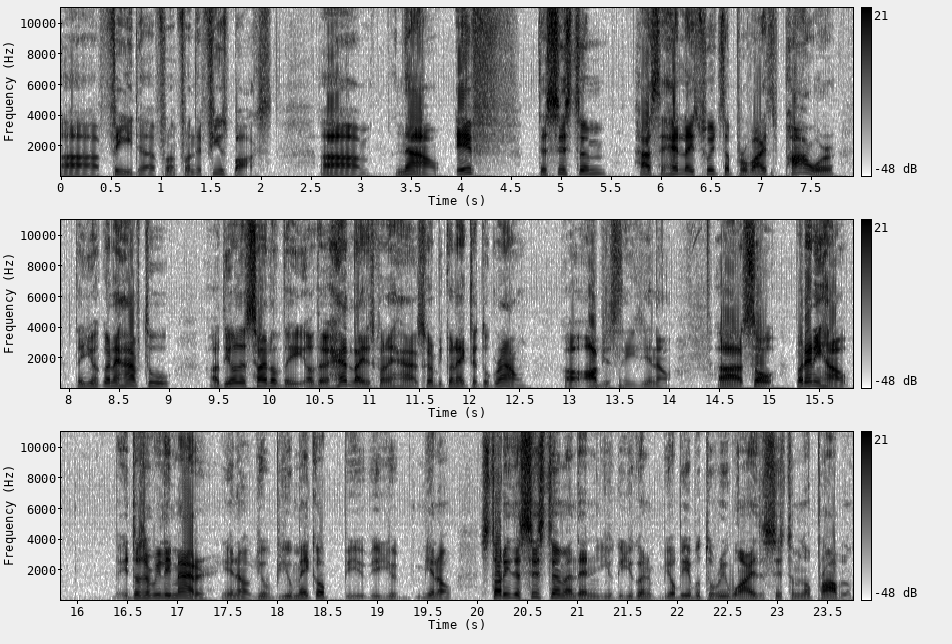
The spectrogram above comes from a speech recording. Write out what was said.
uh, feed uh, from, from the fuse box. Um, now, if the system has a headlight switch that provides power, then you're going to have to uh, the other side of the of the headlight is going to have it's going to be connected to ground. Uh, obviously, you know. Uh, so, but anyhow, it doesn't really matter. You know, you you make up you you you know study the system and then you you're going to you'll be able to rewire the system no problem.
